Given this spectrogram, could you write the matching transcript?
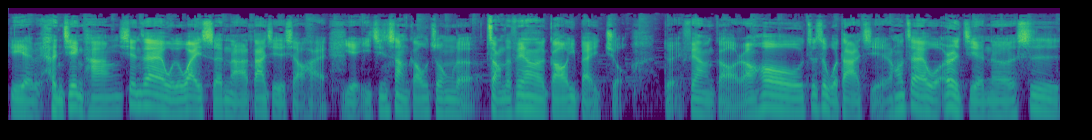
也很健康。现在我的外甥啊，大姐的小孩也已经上高中了，长得非常的高，一百九，对，非常高。然后这是我大姐，然后再来我二姐呢是。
